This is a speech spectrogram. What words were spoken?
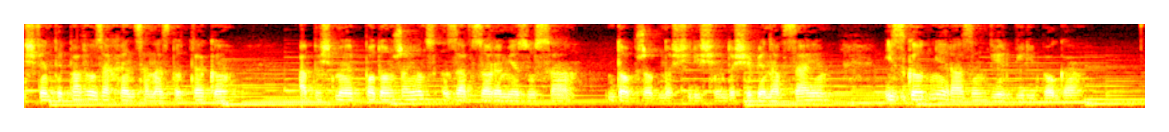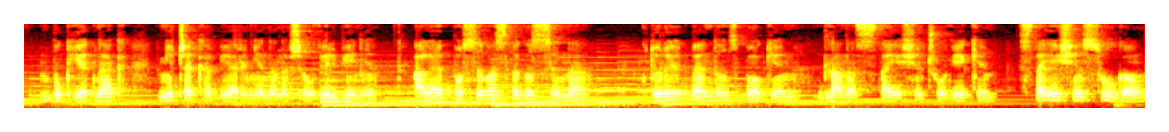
święty Paweł zachęca nas do tego, abyśmy podążając za wzorem Jezusa dobrze odnosili się do siebie nawzajem i zgodnie razem wielbili Boga. Bóg jednak nie czeka biernie na nasze uwielbienie, ale posyła swego Syna, który będąc Bogiem dla nas staje się człowiekiem, staje się sługą,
